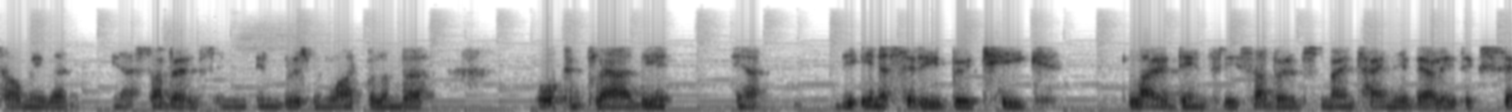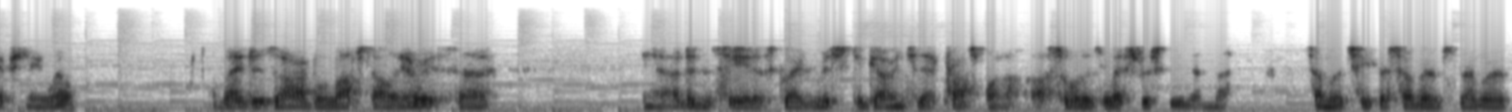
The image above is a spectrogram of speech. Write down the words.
told me that you know suburbs in, in Brisbane, like Bulimba, Auckland the you know, the inner city boutique, low density suburbs maintain their values exceptionally well. They're desirable lifestyle areas. So, you know, I didn't see it as great risk to go into that price point. I, I saw it as less risky than the, some of the cheaper suburbs that were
